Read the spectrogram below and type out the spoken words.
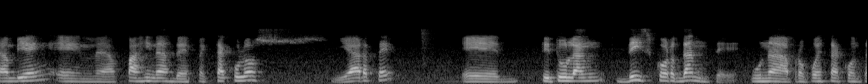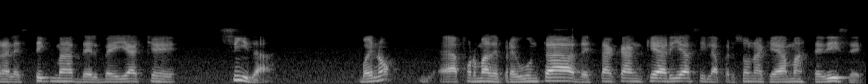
También en las páginas de espectáculos y arte eh, titulan Discordante, una propuesta contra el estigma del VIH-Sida. Bueno, a forma de pregunta destacan qué harías si la persona que amas te dice,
